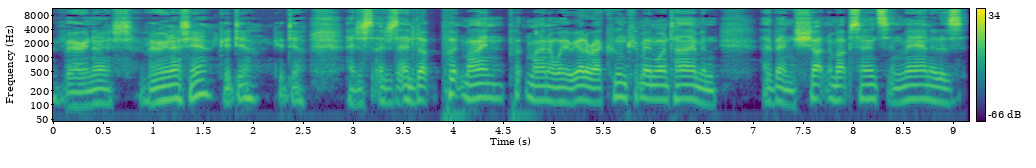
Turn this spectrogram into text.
Very nice. Very nice. Yeah. Good deal. Good deal. I just, I just ended up putting mine, putting mine away. We had a raccoon come in one time and I've been shutting them up since. And man, it is,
